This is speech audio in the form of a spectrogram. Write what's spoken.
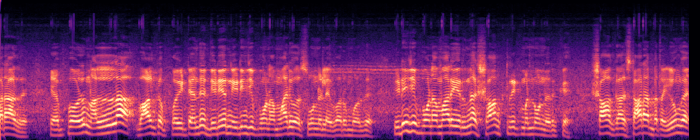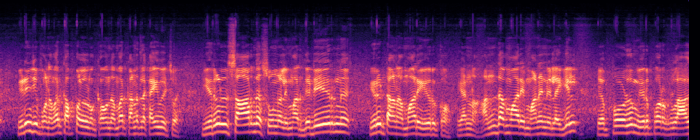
வராது. எப்பொழுதும் நல்லா வாழ்க்கை போயிட்டேருந்து திடீர்னு இடிஞ்சு போன மாதிரி ஒரு சூழ்நிலை வரும்போது இடிஞ்சு போன மாதிரி இருந்தால் ஷாக் ட்ரீட்மெண்ட்னு ஒன்று இருக்குது ஷாக் அது ஸ்டாரா இவங்க இடிஞ்சு போன மாதிரி கப்பல் கவுந்த மாதிரி கன்னத்தில் கை வச்சுவேன் இருள் சார்ந்த சூழ்நிலை மாதிரி திடீர்னு இருட்டான மாதிரி இருக்கும் எண்ணம். அந்த மாதிரி மனநிலையில் எப்பொழுதும் இருப்பவர்களாக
